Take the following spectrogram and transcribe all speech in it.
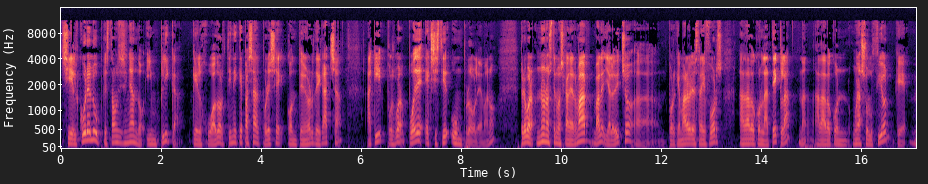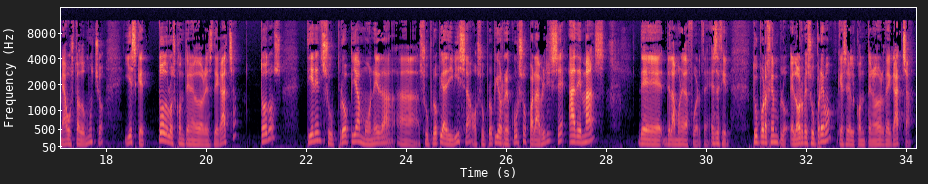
Si el core loop que estamos diseñando implica que el jugador tiene que pasar por ese contenedor de gacha, aquí, pues bueno, puede existir un problema, ¿no? Pero bueno, no nos tenemos que alarmar, ¿vale? Ya lo he dicho, ah, porque Marvel Strike Force ha dado con la tecla, ¿no? ha dado con una solución que me ha gustado mucho, y es que todos los contenedores de gacha, todos, tienen su propia moneda, ah, su propia divisa o su propio recurso para abrirse, además de, la moneda fuerte. Es decir, tú, por ejemplo, el Orbe Supremo, que es el contenedor de gacha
